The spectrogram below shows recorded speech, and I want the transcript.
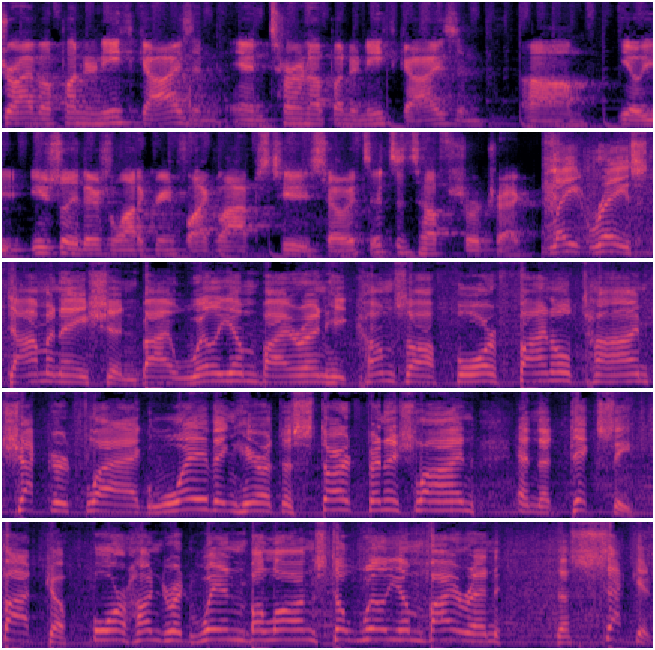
drive up underneath guys and, and turn up underneath guys. And um, you know usually there's a lot of green flag laps too. So it's it's a tough short track. Late race domination by william byron. He comes off four. Final time. Checkered flag waving here at the start finish line. And the dixie vodka 400 win belongs to william byron. The second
